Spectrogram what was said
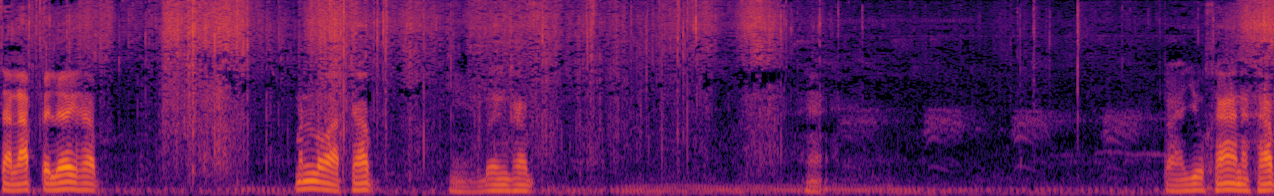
สลับไปเลยครับ มันหลอดครับนี่เบิ้งครับปลายูค่านะครับ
